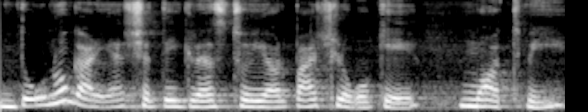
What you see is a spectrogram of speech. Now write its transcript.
दोनों गाड़ियाँ क्षतिग्रस्त हुई और पाँच लोगों के मौत भी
